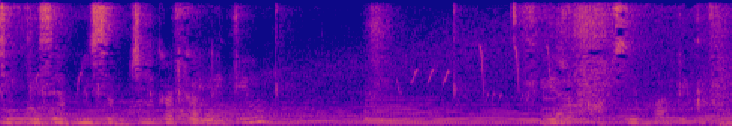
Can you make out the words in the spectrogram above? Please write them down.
जल्दी से अपनी सब्ज़ियाँ कट कर लेती हूँ। फिर आपसे बातें करूँ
